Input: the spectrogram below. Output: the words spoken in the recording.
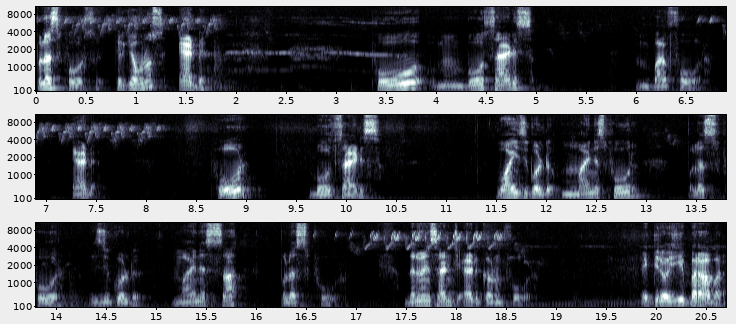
प्लस फोर सर क्या वोस add four both sides by four add four both sides y is equal to minus four plus four is equal to minus सत प्लस फोर दरमियान साइड एड कर फोर अति रोज बराबर।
